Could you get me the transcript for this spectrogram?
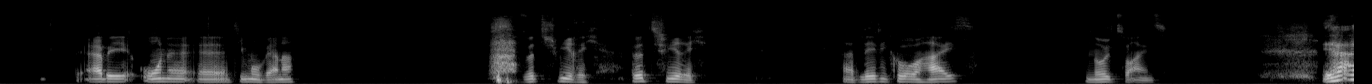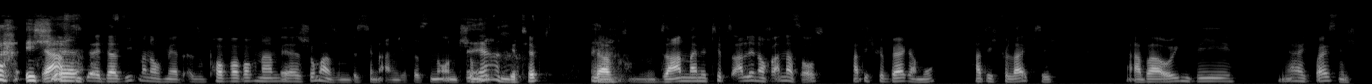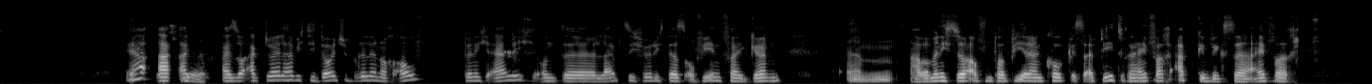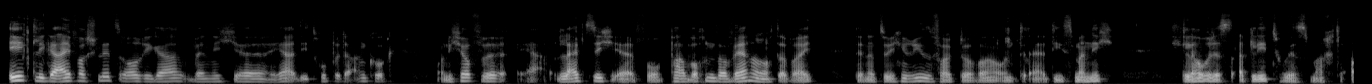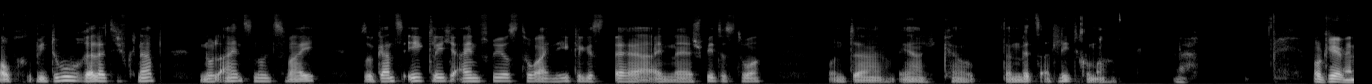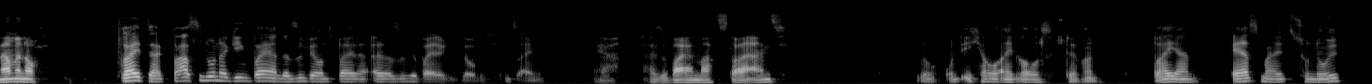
RB ohne äh, Timo Werner. Wird schwierig. Wird schwierig. Atletico heiß. 0 zu 1. Ja, ich. Ja, äh, da sieht man auch mehr. Also, vor ein paar Wochen haben wir ja schon mal so ein bisschen angerissen und schon ja. getippt. Da ja. sahen meine Tipps alle noch anders aus. Hatte ich für Bergamo, hatte ich für Leipzig. Aber irgendwie, ja, ich weiß nicht. Ja, also aktuell habe ich die deutsche Brille noch auf, bin ich ehrlich. Und äh, Leipzig würde ich das auf jeden Fall gönnen. Ähm, aber wenn ich so auf dem Papier dann gucke, ist Atletico einfach abgewichster, einfach ekliger, einfach schlitzohriger, wenn ich äh, ja, die Truppe da angucke. Und ich hoffe, ja, Leipzig, äh, vor ein paar Wochen war Werner noch dabei, der natürlich ein Riesenfaktor war und äh, diesmal nicht. Ich glaube, dass Atletico es macht. Auch wie du, relativ knapp, 0-1, 0-2, so ganz eklig, ein frühes Tor, ein ekliges, äh, ein äh, spätes Tor. Und äh, ja, ich glaube, dann wird es Atletico machen. Ja. Okay, wen haben wir noch? Freitag, Barcelona gegen Bayern, da sind wir uns beide, also sind wir beide, glaube ich, uns einig. Ja, also Bayern macht es 3-1. So, und ich hau einen raus, Stefan. Bayern erstmal zu null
